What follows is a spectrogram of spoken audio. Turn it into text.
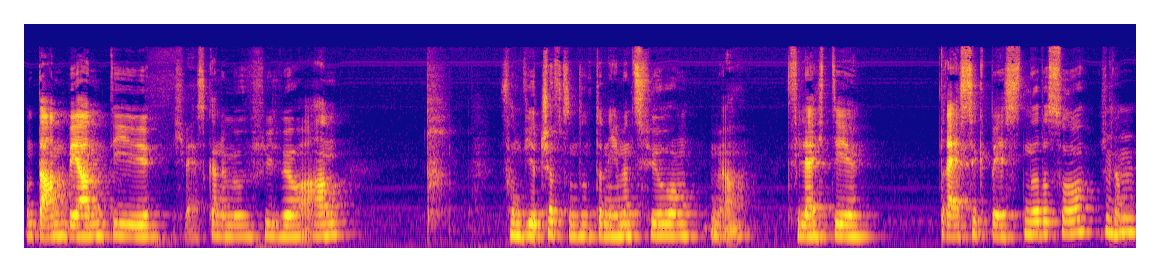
und dann werden die, ich weiß gar nicht mehr, wie viel wir waren, von Wirtschafts- und Unternehmensführung, ja, vielleicht die 30 Besten oder so, ich glaube,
